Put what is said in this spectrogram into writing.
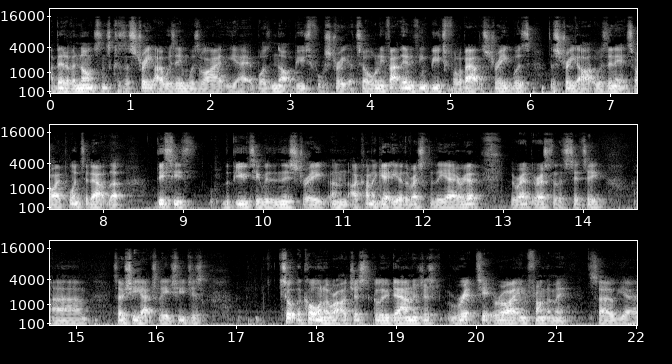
a bit of a nonsense because the street I was in was like, yeah, it was not a beautiful street at all. And in fact, the only thing beautiful about the street was the street art that was in it. So I pointed out that this is the beauty within this street, and I kind of get you the rest of the area, the re- the rest of the city. Um, so she actually, she just took the corner where I just glued down and just ripped it right in front of me. So yeah,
